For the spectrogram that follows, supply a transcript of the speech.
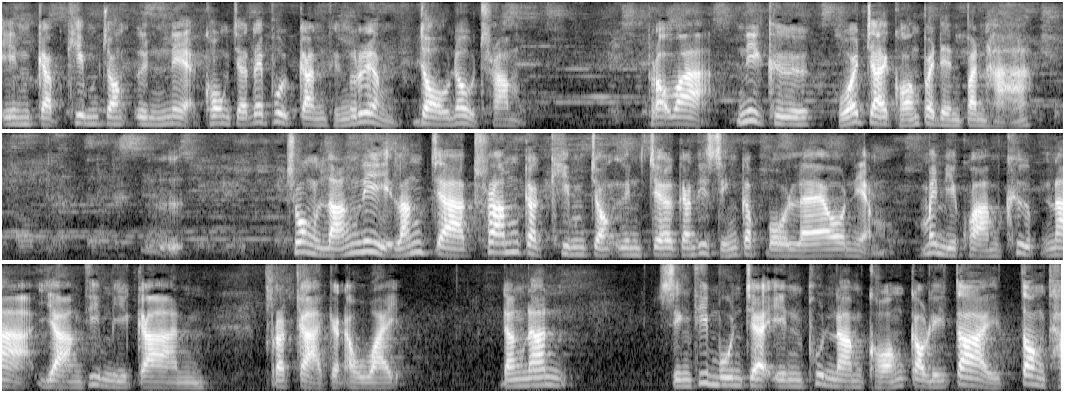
อินกับคิมจองอึนเนี่ย คงจะได้พูดกันถึงเรื่องโดนัลด์ทรัมป์ เพราะว่านี่คือหัวใจของประเด็นปัญหา ช่วงหลังนี่หลังจากทรัมป์กับคิมจองอึนเจอกันที่สิงคโปร์แล้วเนี่ยไม่มีความคืบหน้าอย่างที่มีการประกาศกันเอาไว้ ดังนั้นสิ่งที่มูนแจอินผู้นำของเกาหลีใต้ต้องท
